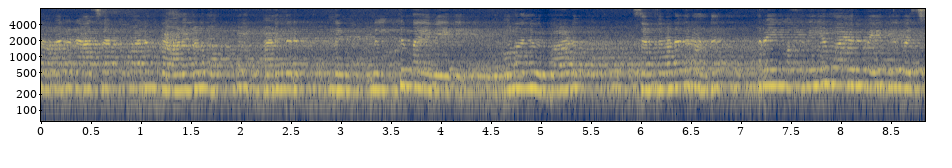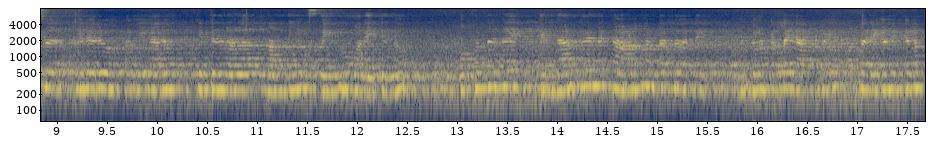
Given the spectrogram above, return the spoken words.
താരരാജാക്കന്മാരും പ്രാണികളും ഒക്കെ അണിനിര നിൽക്കുന്ന ഈ വേദി. അതുപോലെ തന്നെ ഒരുപാട് സംഘാടകരുണ്ട്. ഇത്രയും മഹനീയമായ ഒരു വേദിയിൽ വെച്ച് ഇങ്ങനൊരു അംഗീകാരം കിട്ടിയതിനുള്ള നന്ദിയും സ്നേഹവും അറിയിക്കുന്നു. ഒപ്പം തന്നെ എല്ലാവരും തന്നെ കാണുന്നുണ്ടല്ലോ അല്ലേ? മുന്നോട്ടുള്ള യാത്രയും പരിഗണിക്കണം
